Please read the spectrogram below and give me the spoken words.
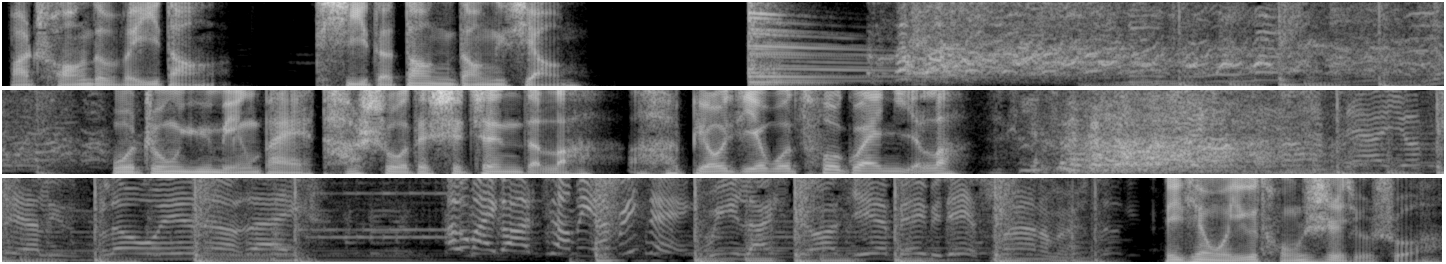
把床的围挡踢得当当响。我终于明白他说的是真的了啊，表姐，我错怪你了。那天我一个同事就说：“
